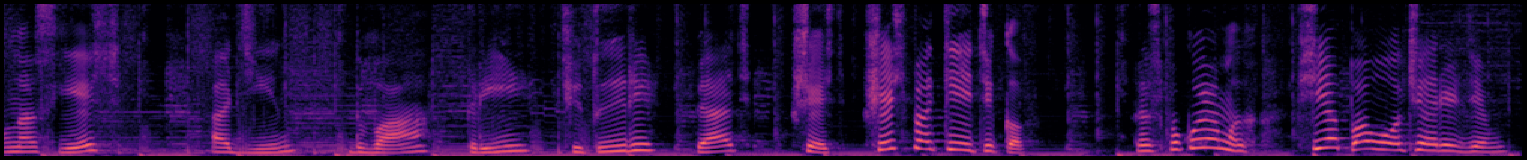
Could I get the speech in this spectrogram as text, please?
у нас есть один, два, три, четыре, пять, шесть. Шесть пакетиков. Распакуем их все по очереди.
